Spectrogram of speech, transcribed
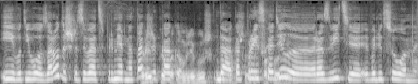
и вот его зародыш развивается примерно так Рыбка, же, как, потом лягушка, да, как происходило. Развитие эволюционное.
